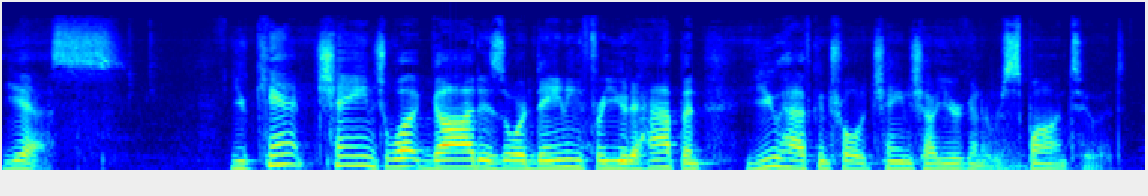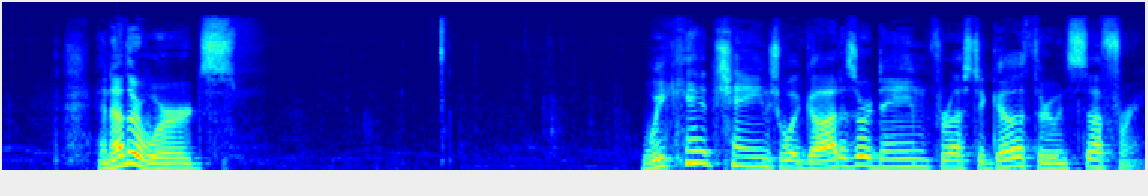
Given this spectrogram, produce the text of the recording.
Yes. You can't change what God is ordaining for you to happen. You have control to change how you're going to respond to it. In other words, we can't change what God has ordained for us to go through in suffering.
